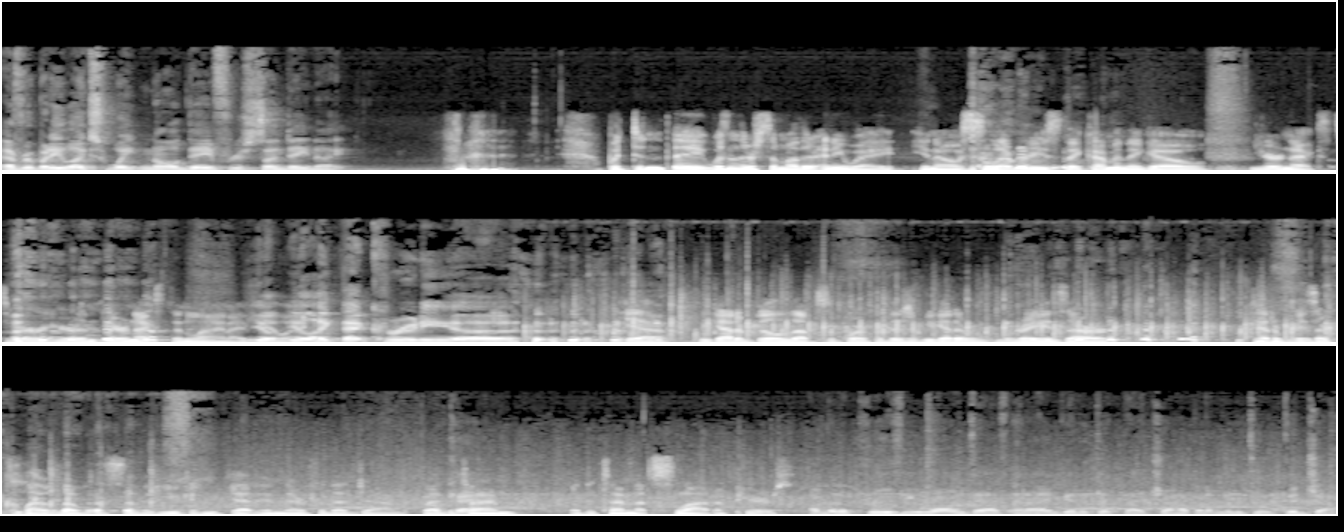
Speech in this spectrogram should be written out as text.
Everybody likes waiting all day for Sunday night. But didn't they? Wasn't there some other? Anyway, you know, celebrities they come and they go. You're next. You're you're you're next in line. I feel you like. You like that croony? Uh... Yeah, we got to build up support for this. We got to raise our got to raise our clout levels so that you can get in there for that job by the time by the time that slot appears. I'm going to prove you wrong, Dev, and I'm going to get that job, and I'm going to do a good job.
